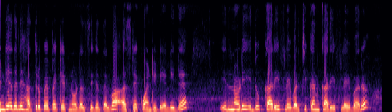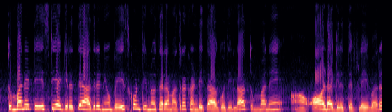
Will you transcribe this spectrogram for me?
ಇಂಡಿಯಾದಲ್ಲಿ ಹತ್ತು ರೂಪಾಯಿ ಪ್ಯಾಕೆಟ್ ನೂಡಲ್ಸ್ ಸಿಗುತ್ತಲ್ವ? ಅಷ್ಟೇ ಕ್ವಾಂಟಿಟಿಯಲ್ಲಿದೆ ಇಲ್ಲಿ ನೋಡಿ, ಇದು curry flavour chicken curry flavour ತುಂಬಾ ಟೇಸ್ಟಿಯಾಗಿರುತ್ತೆ ಆದರೆ ನೀವು ಬೇಯಿಸ್ಕೊಂಡು ತಿನ್ನೋ ಥರ ಮಾತ್ರ ಖಂಡಿತ ಆಗೋದಿಲ್ಲ. ತುಂಬಾ ಆಡ್ ಆಗಿರುತ್ತೆ ಫ್ಲೇವರ್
